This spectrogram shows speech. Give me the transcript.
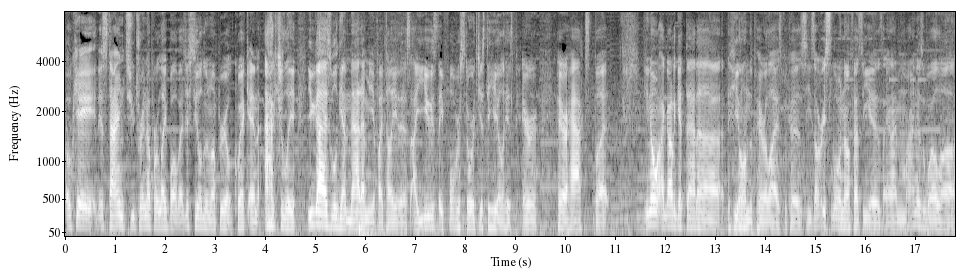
Okay, it is time to train up our light bulb. I just healed him up real quick, and actually, you guys will get mad at me if I tell you this. I used a full restore just to heal his pair pair hacks, but you know, I gotta get that uh, heal on the paralyzed because he's already slow enough as he is, and I might as well uh,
